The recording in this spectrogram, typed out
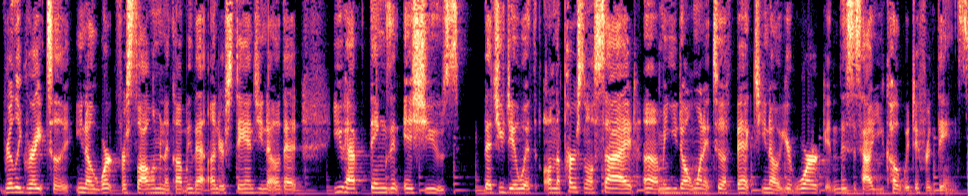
really great to, you know, work for Slalom, a company that understands, you know, that you have things and issues that you deal with on the personal side, um, and you don't want it to affect, you know, your work. And this is how you cope with different things.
